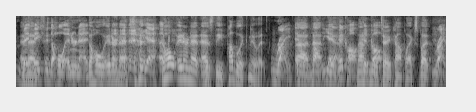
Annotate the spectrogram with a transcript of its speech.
And basically the whole internet. the whole internet, Yeah. the whole internet as the public knew it. right. Uh, The not pub- yeah, good call. Not good call. military complex, but Right.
